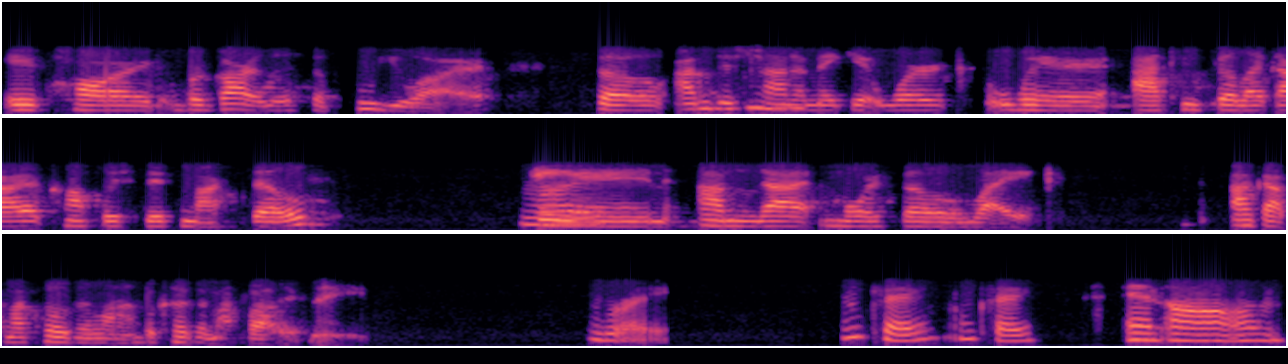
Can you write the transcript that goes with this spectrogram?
is hard regardless of who you are. So I'm just mm-hmm. trying to make it work where I can feel like I accomplished this myself right. and I'm not more so like I got my clothing line because of my father's name. Right. Okay, okay. And um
